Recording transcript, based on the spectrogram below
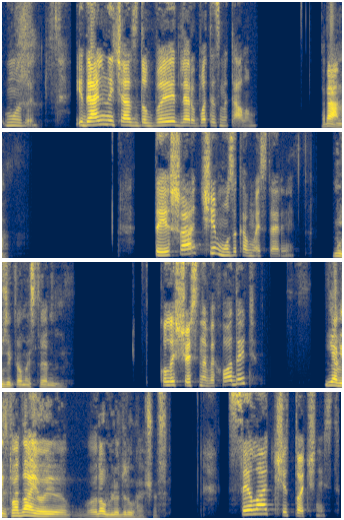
Музи. Ідеальний час доби для роботи з металом. Рано. Тиша чи музика в майстерні? Музика майстерня. Коли щось не виходить, Я відкладаю і роблю друге щось. сила чи точність?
